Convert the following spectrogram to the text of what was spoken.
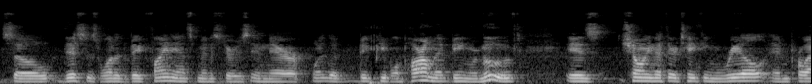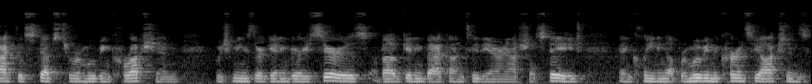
So this is one of the big finance ministers in there, one of the big people in parliament being removed is showing that they're taking real and proactive steps to removing corruption, which means they're getting very serious about getting back onto the international stage and cleaning up. Removing the currency auctions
